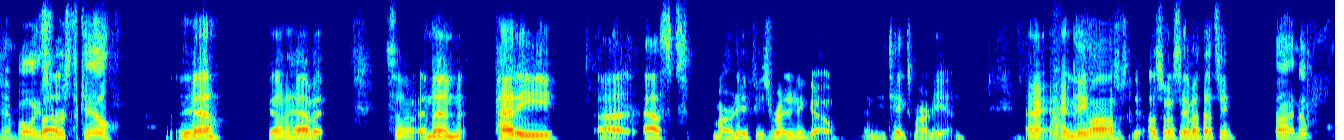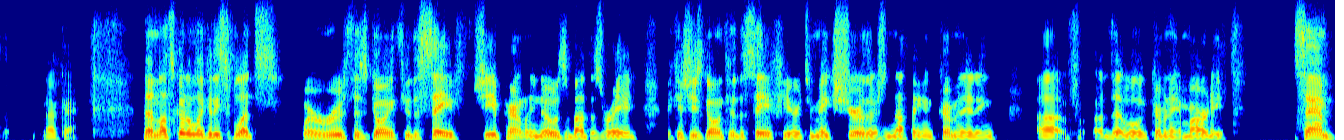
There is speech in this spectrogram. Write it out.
and boys But- first kill. Yeah, gotta have it. So and then Petty uh, asks Marty if he's ready to go, and he takes Marty in. All right. Anything else else you want to say about that scene? Uh, nope. Okay. Then let's go to lickety splits where Ruth is going through the safe. She apparently knows about this raid because she's going through the safe here to make sure there's nothing incriminating uh, f- that will incriminate Marty. Sam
